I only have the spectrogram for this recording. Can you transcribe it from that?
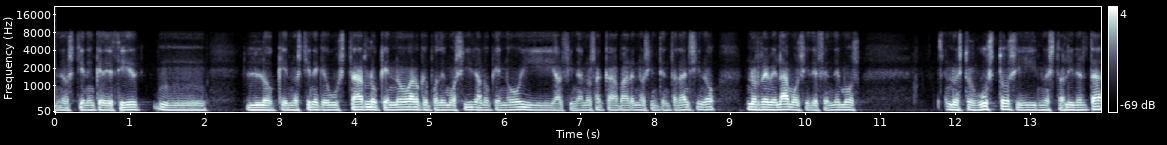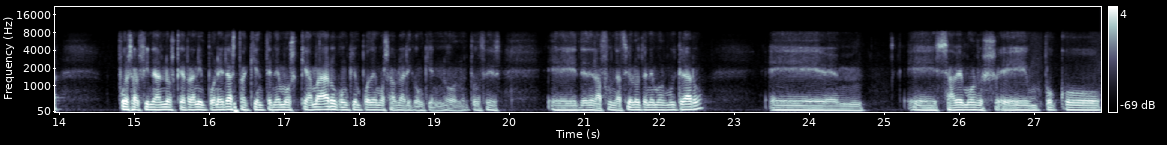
nos tienen que decir mm, lo que nos tiene que gustar, lo que no, a lo que podemos ir, a lo que no y al final nos acabarán, nos intentarán, si no nos rebelamos y defendemos nuestros gustos y nuestra libertad, pues al final nos querrán imponer hasta quién tenemos que amar o con quién podemos hablar y con quién no. Entonces, eh, desde la Fundación lo tenemos muy claro. Eh, eh, sabemos un poco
